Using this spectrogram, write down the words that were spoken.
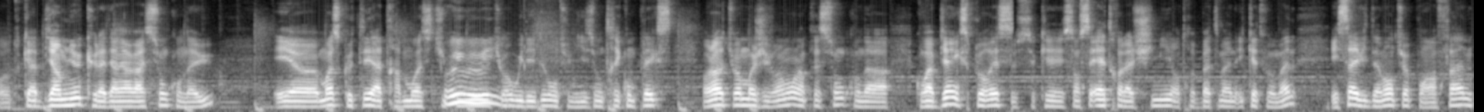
en tout cas bien mieux que la dernière version qu'on a eue. Et moi, ce côté attrape-moi si tu Oui, peux, oui, oui. tu vois, où les deux ont une vision très complexe. Voilà, tu vois, moi j'ai vraiment l'impression qu'on a qu'on va bien explorer ce, ce qu'est censé être l'alchimie entre Batman et Catwoman. Et ça, évidemment, tu vois, pour un fan,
